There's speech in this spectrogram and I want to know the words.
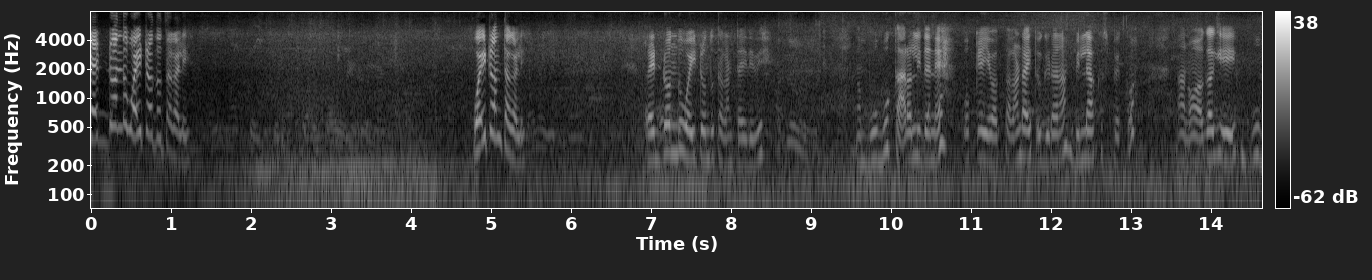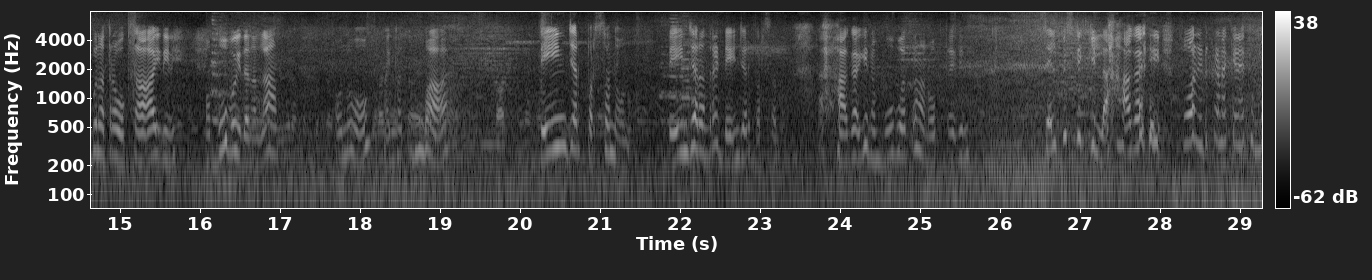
ರೆಡ್ ಒಂದು ವೈಟ್ ಒಂದು ತಗೊಳ್ಳಿ. ವೈಟ್ ಒಂದು ತಗೊಳ್ಳಿ. ರೆಡ್ ಒಂದು, ವೈಟ್ ಒಂದು ತಗೊಳ್ತಾ ಇದ್ದೀವಿ. ನಮ್ಮ ಬೂಬು ಕಾರಲ್ಲಿದ್ದಾನೆ. ಓಕೆ, ಇವಾಗ ತಗೊಂಡಾಯ್ತು ಗಿಡನ, ಬಿಲ್ ಹಾಕಿಸ್ಬೇಕು. ನಾನು ಹಾಗಾಗಿ ಬೂಬನ ಹತ್ರ ಹೋಗ್ತಾ ಇದ್ದೀನಿ. ಬೂಬು ಇದ್ದಾನಲ್ಲ, ಅವನು ಆಯಿತಾ ತುಂಬ ಡೇಂಜರ್ ಪರ್ಸನ್ ಅವನು. ಡೇಂಜರ್ ಅಂದರೆ ಡೇಂಜರ್ ಪರ್ಸನ್ ಹಾಗಾಗಿ ನಮ್ಮ ಬೂಬು ಹತ್ರ ನಾನು ಹೋಗ್ತಾ ಇದ್ದೀನಿ. ಸೆಲ್ಫಿ ಸ್ಟಿಕ್ ಇಲ್ಲ. ಹಾಗಾಗಿ ಫೋನ್ ಇಟ್ಕೊಳಕ್ಕೇ ತುಂಬ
